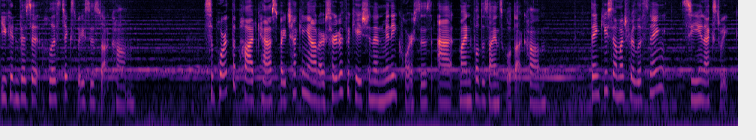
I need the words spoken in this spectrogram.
You can visit holisticspaces.com. Support the podcast by checking out our certification and mini courses at mindfuldesignschool.com. Thank you so much for listening. See you next week.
